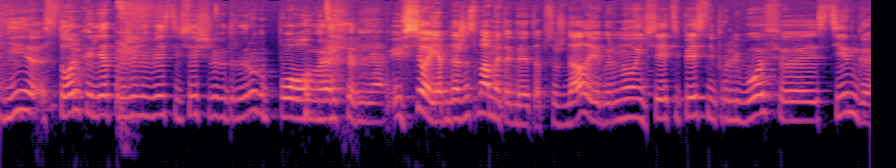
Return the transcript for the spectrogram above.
они столько лет прожили вместе и все еще любят друг друга, полная херня. И все, я бы даже с мамой тогда это обсуждала. Я говорю, ну, все эти песни про любовь э, Стинга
